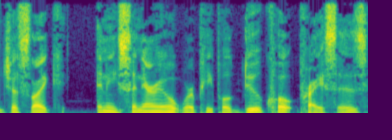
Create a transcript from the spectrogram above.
just like any scenario where people do quote prices,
